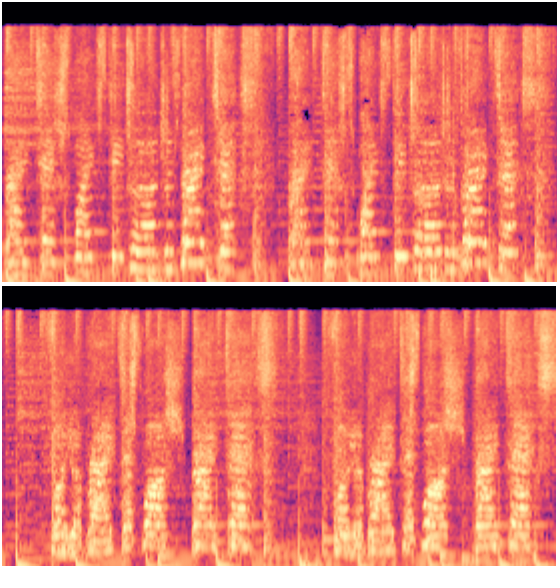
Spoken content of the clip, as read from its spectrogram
Brightex white detergent, Brightex, Brightex detergent, Brightex. For your brightest wash, Brightex. For your brightest wash, Brightex.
